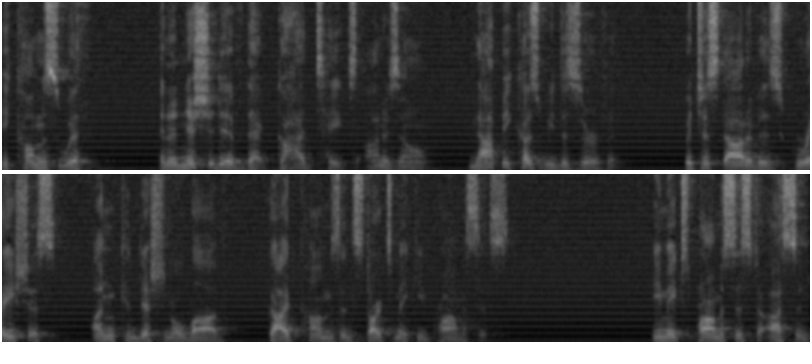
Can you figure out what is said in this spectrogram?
He comes with an initiative that God takes on his own, not because we deserve it, but just out of his gracious, unconditional love. God comes and starts making promises. He makes promises to us in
